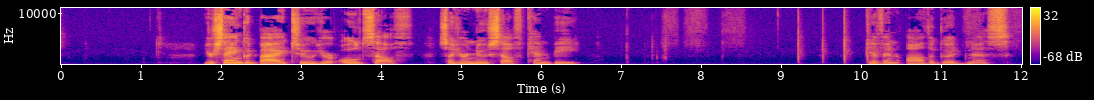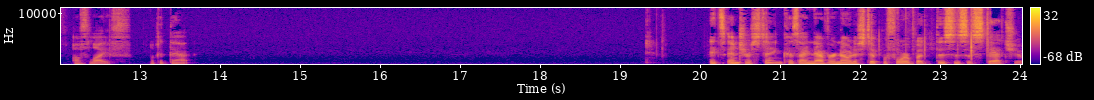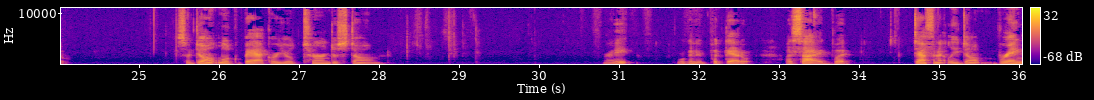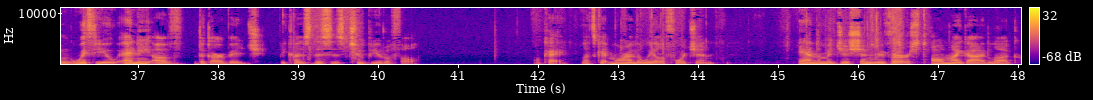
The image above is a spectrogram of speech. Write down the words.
You're saying goodbye to your old self so your new self can be given all the goodness of life. Look at that. It's interesting because I never noticed it before, but this is a statue. So don't look back or you'll turn to stone. Right? We're going to put that aside, but definitely don't bring with you any of the garbage because this is too beautiful. Okay, let's get more on the Wheel of Fortune. And the Magician reversed. Oh my God, look.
